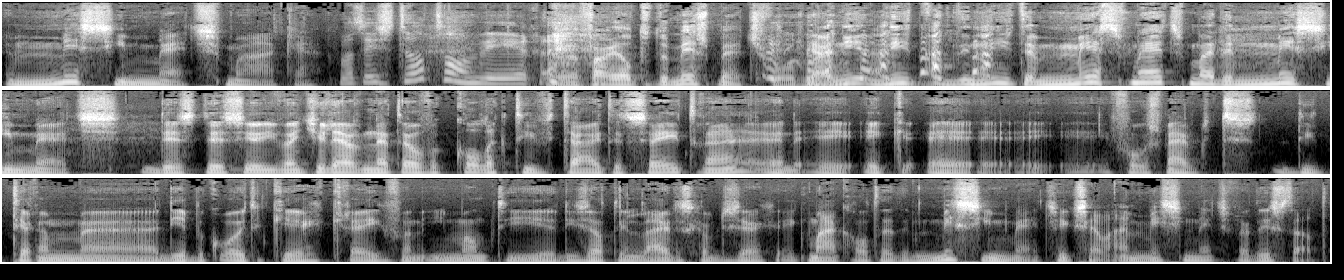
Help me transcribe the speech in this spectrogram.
Een missiematch maken. Wat is dat dan weer? En een variant op de mismatch, volgens Ja, mij. niet, niet, niet de mismatch, maar de missiematch. Dus, dus, eh, want jullie hadden het net over collectiviteit, et cetera. En eh, ik, eh, volgens mij heb ik die term, die heb ik ooit een keer gekregen van iemand die, die zat in leiderschap. Die zegt, ik maak altijd een missiematch. Ik zei, "Ah, een missiematch, wat is dat?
